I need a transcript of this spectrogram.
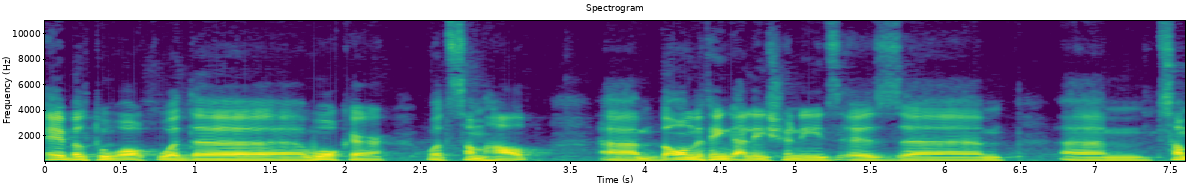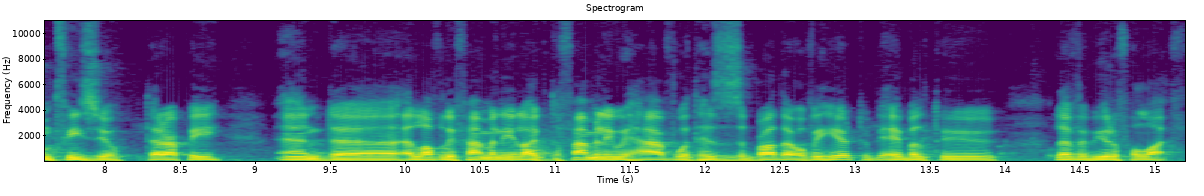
able to walk with the walker with some help. The only thing Alicia needs is um, some physiotherapy and uh, a lovely family like the family we have with his brother over here to be able to live a beautiful life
